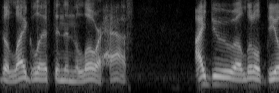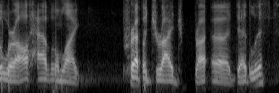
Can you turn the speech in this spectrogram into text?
the leg lift and then the lower half. I do a little deal where I'll have them like prep a dry dry- uh, deadlift.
